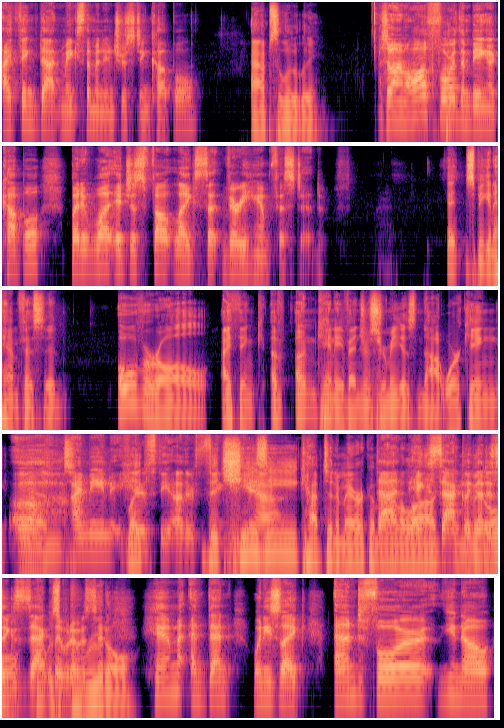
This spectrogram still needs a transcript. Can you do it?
I think that makes them an interesting couple. Absolutely. So I'm all for them being a couple, but it was it just felt like very ham-fisted. Speaking of ham-fisted, overall, I think of Uncanny Avengers for me is not working, and I mean, here's like, the other thing. the cheesy yeah. Captain America That- monologue. exactly, the that is exactly was what I was brutal. him and then when he's like and for you know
